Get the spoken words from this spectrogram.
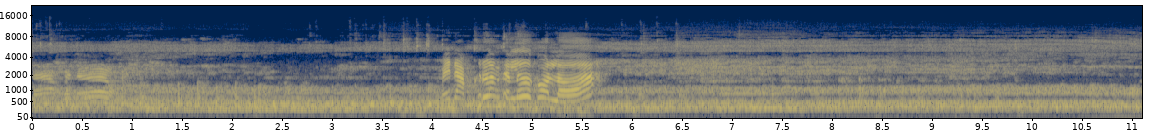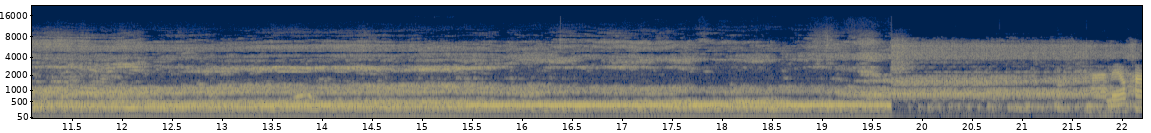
แล้วไปแล้ว ไม่ดับ เครื่องจะเลิกก่อนเหรอ มาแล้วค่ะ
